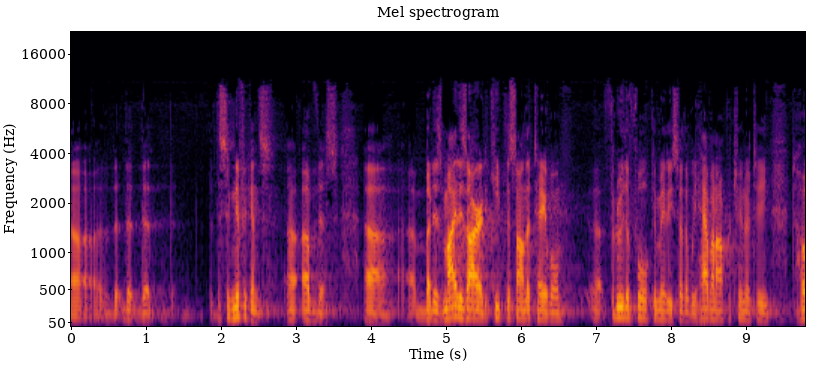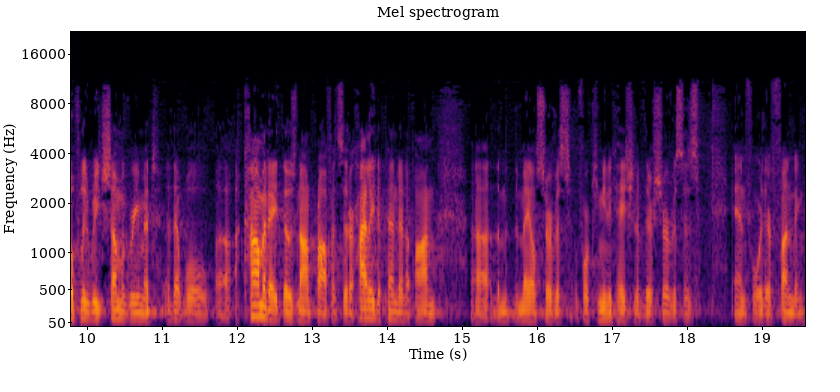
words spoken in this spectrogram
uh, the, the, the, significance uh, of this. Uh, but it is my desire to keep this on the table through the full committee so that we have an opportunity to hopefully reach some agreement that will accommodate those nonprofits that are highly dependent upon uh, the, the, mail service for communication of their services and for their funding.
